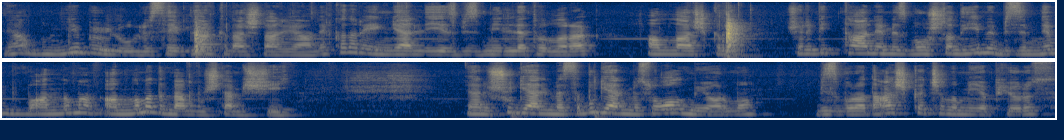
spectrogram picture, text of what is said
Ya bu niye böyle oluyor sevgili arkadaşlar ya? Ne kadar engelliyiz biz millet olarak. Allah aşkına. Şöyle bir tanemiz boşta değil mi bizim? Ne bu anlamam anlamadım ben bu işten bir şey. Yani şu gelmese bu gelmese olmuyor mu? Biz burada aşk açılımı yapıyoruz.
